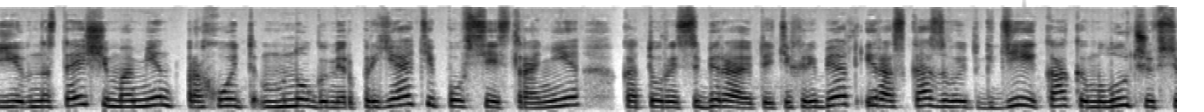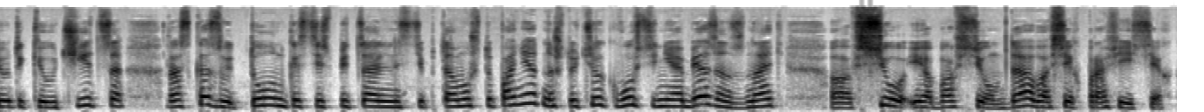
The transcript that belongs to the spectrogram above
И в настоящий момент проходит много мероприятий по всей стране, которые собирают этих ребят и рассказывают, где и как им лучше все-таки учиться, рассказывают тонкости специальности, потому что понятно, что человек вовсе не обязан знать а, все и обо всем, да, во всех профессиях.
